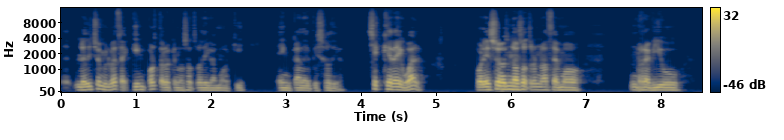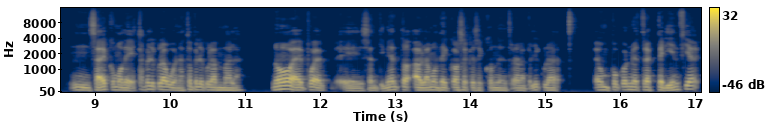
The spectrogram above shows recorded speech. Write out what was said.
eh, lo he dicho mil veces, ¿qué importa lo que nosotros digamos aquí en cada episodio? Si es que da igual. Por eso Sí. nosotros no hacemos review, mm, ¿sabes? Como de esta película es buena, esta película es mala. No, es pues eh, sentimientos, hablamos de cosas que se esconden dentro de la película. Es un poco nuestra experiencia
